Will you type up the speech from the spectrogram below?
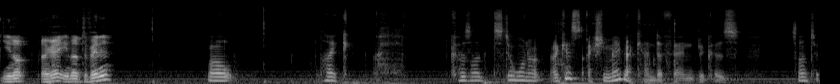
You're not okay. You're not defending. Well, like, because I still want to. I guess actually maybe I can defend because it's not. Too,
